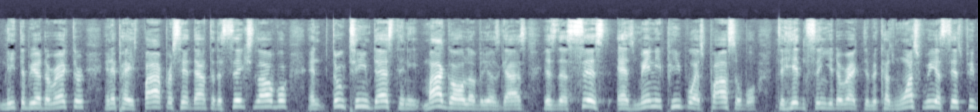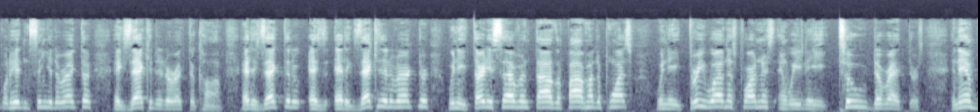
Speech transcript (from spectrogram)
need to be a director, and it pays five percent down to the sixth level. And through Team Destiny, my goal of it is, guys, is to assist as many people as possible to hitting senior director. Because once we assist people to hitting senior director, executive director come. At executive as, at executive director, we need thirty-seven thousand five hundred points. We need three wellness partners and we need two directors. And then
